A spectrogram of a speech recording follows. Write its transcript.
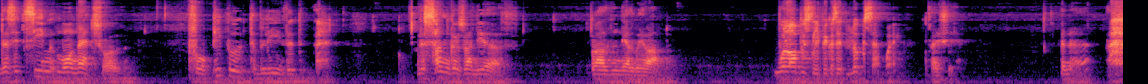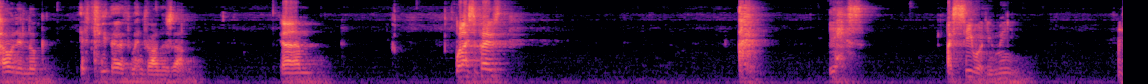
does it seem more natural for people to believe that the sun goes around the earth rather than the other way around? Well, obviously, because it looks that way. I see. And uh, how would it look if the earth went around the sun? Um, well, I suppose. yes. I see what you mean.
